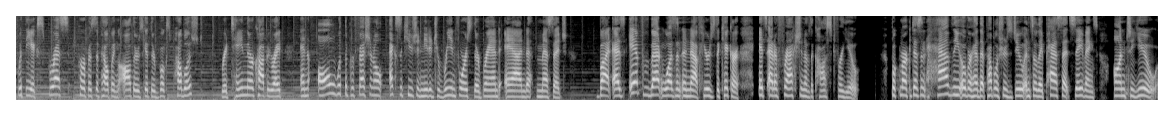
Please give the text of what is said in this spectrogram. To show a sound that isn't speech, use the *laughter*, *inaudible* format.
with the express purpose of helping authors get their books published, retain their copyright, and all with the professional execution needed to reinforce their brand and message. But as if that wasn't enough, here's the kicker it's at a fraction of the cost for you. Bookmark doesn't have the overhead that publishers do, and so they pass that savings on to you.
